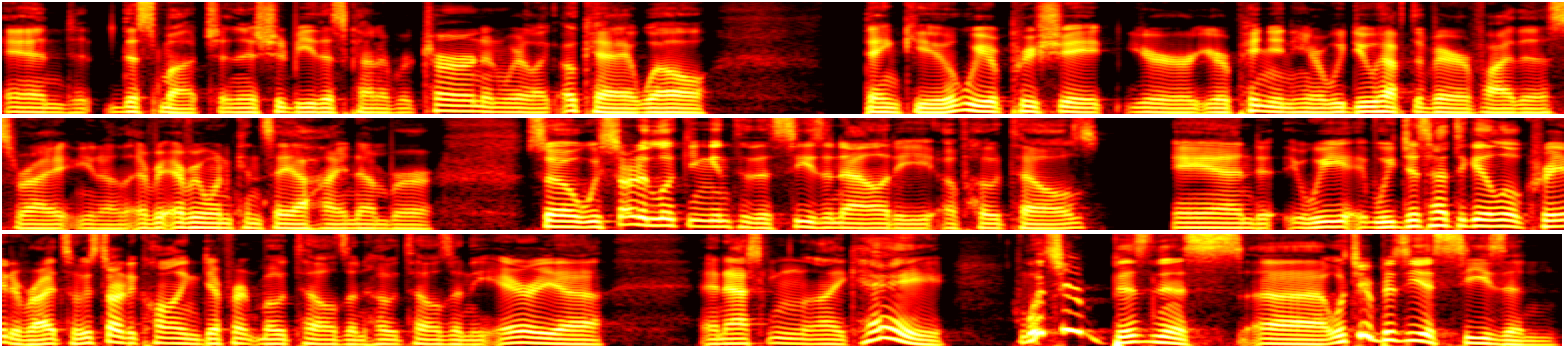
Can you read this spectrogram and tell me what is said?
and this much, and it should be this kind of return." And we are like, "Okay, well." Thank you. We appreciate your your opinion here. We do have to verify this, right? You know, every, everyone can say a high number. So we started looking into the seasonality of hotels, and we we just had to get a little creative, right? So we started calling different motels and hotels in the area, and asking like, "Hey, what's your business? Uh, what's your busiest season?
